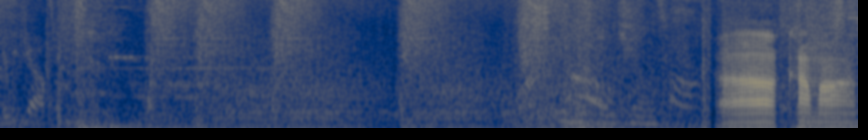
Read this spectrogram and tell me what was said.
Here we go. Enemy killed. Oh, come on.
